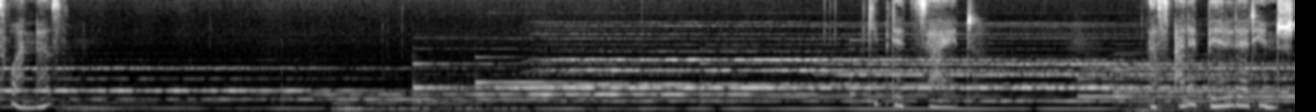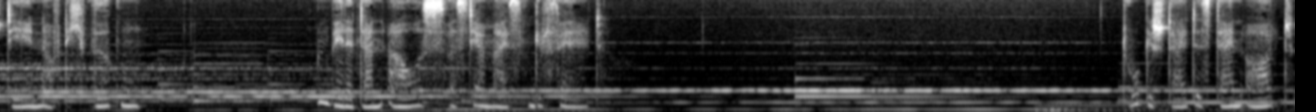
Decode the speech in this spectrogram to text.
Ganz woanders. Gib dir Zeit Lass alle Bilder, die entstehen, auf dich wirken und wähle dann aus, was dir am meisten gefällt. Du gestaltest deinen Ort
